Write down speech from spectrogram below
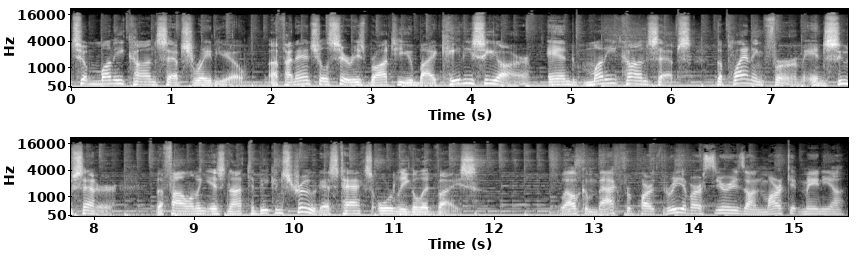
to Money Concepts Radio, a financial series brought to you by KDCR and Money Concepts, the planning firm in Sioux Center. The following is not to be construed as tax or legal advice. Welcome back for part three of our series on Market Mania.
